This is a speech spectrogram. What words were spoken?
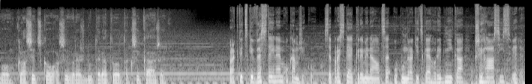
o klasickou asi vraždu teda toho taxikáře. Prakticky ve stejném okamžiku se pražské kriminálce u Kunratického rybníka přihlásí svědek.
